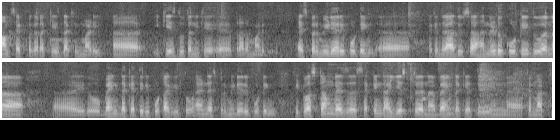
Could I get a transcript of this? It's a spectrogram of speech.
ಆರ್ಮ್ಸ್ ಆ್ಯಕ್ಟ್ ಪ್ರಕಾರ ಕೇಸ್ ದಾಖಲು ಮಾಡಿ ಈ ಕೇಸ್ದು ತನಿಖೆ ಪ್ರಾರಂಭ ಮಾಡಿದ್ವಿ ಆ್ಯಸ್ ಪರ್ ಮೀಡಿಯಾ ರಿಪೋರ್ಟಿಂಗ್ ಯಾಕೆಂದರೆ ಆ ದಿವಸ ಹನ್ನೆರಡು ಕೋಟಿದು ಅನ್ನ ಇದು ಬ್ಯಾಂಕ್ ಡಕ್ಯಾತಿ ರಿಪೋರ್ಟ್ ಆಗಿತ್ತು. And as per media reporting it was termed as second highest bank dacoity in Karnataka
